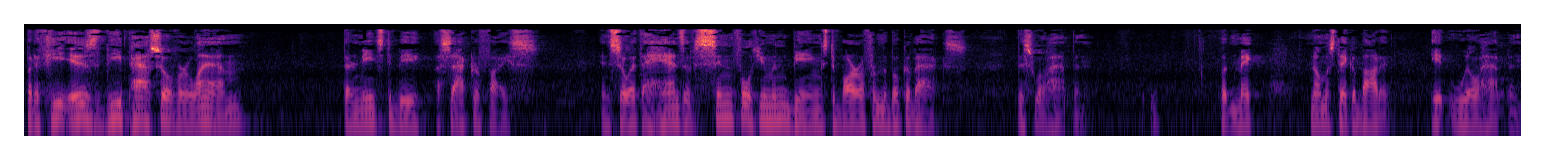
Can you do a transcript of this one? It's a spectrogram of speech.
But if he is the Passover lamb, there needs to be a sacrifice. And so at the hands of sinful human beings, to borrow from the book of Acts, this will happen. But make no mistake about it, it will happen.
